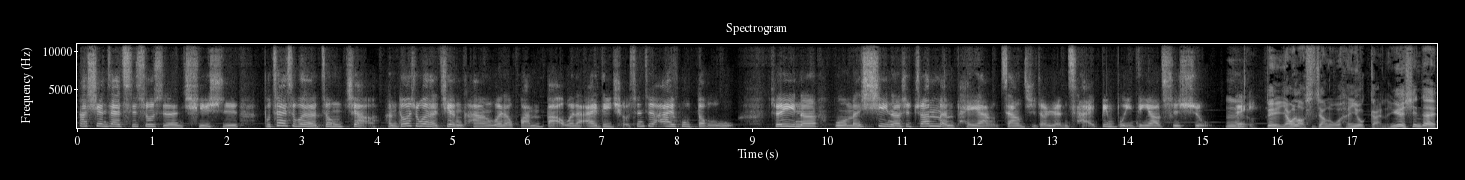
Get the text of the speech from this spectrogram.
那现在吃素食的人其实不再是为了宗教，很多是为了健康、为了环保、为了爱地球，甚至爱护动物。所以呢，我们系呢是专门培养这样子的人才，并不一定要吃素。嗯，对，杨文老师讲的我很有感的，因为现在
